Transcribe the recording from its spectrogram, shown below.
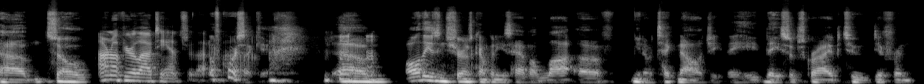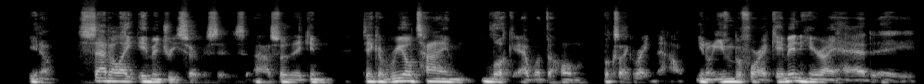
Um, so I don't know if you're allowed to answer that. Of course I can. um, all these insurance companies have a lot of you know technology. They they subscribe to different you know satellite imagery services, uh, so they can take a real time look at what the home looks like right now. You know, even before I came in here, I had a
